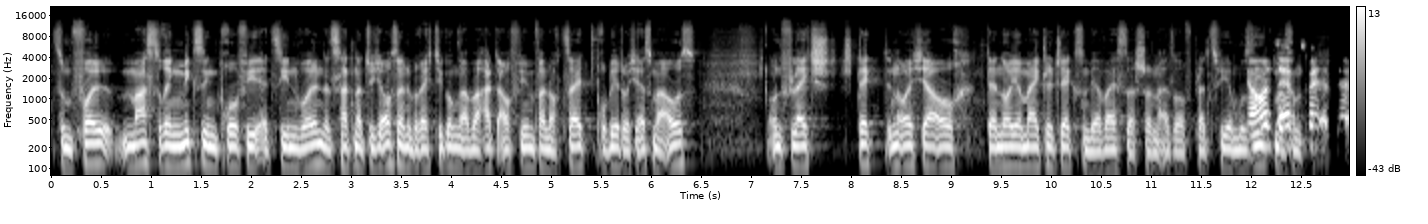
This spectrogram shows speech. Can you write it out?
zum Voll-Mastering-Mixing-Profi erziehen wollen. Das hat natürlich auch seine Berechtigung, aber hat auf jeden Fall noch Zeit. Probiert euch erstmal aus. Und vielleicht steckt in euch ja auch der neue Michael Jackson, wer weiß das schon. Also auf Platz 4 Musik ja, und machen. Selbst wenn,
